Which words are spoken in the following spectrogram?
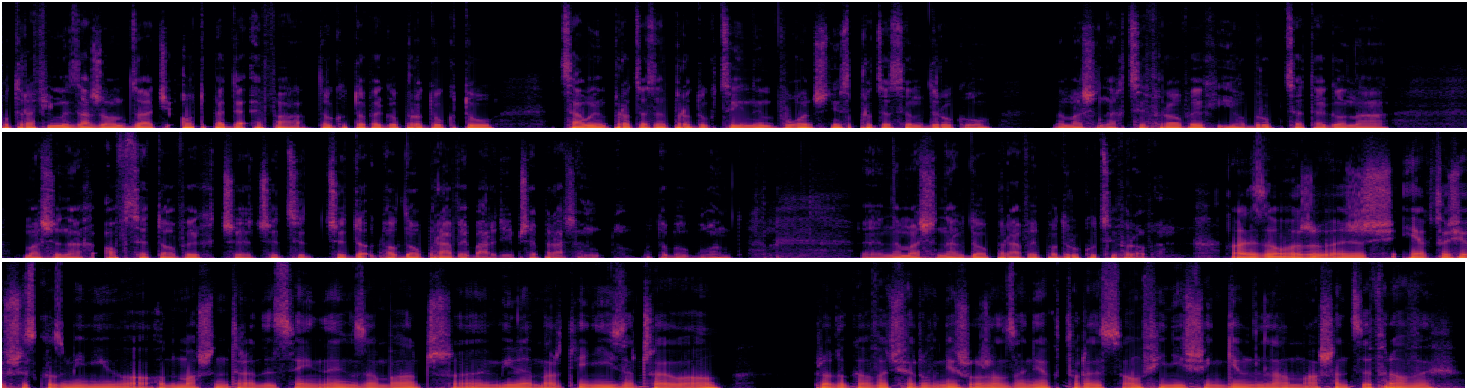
potrafimy zarządzać od PDF-a do gotowego produktu całym procesem produkcyjnym, włącznie z procesem druku na maszynach cyfrowych i obróbce tego na maszynach offsetowych, czy, czy, czy, czy do, do oprawy bardziej, przepraszam, to, to był błąd, e, na maszynach do oprawy po druku cyfrowym. Ale zauważyłeś, jak to się wszystko zmieniło od maszyn tradycyjnych. Zobacz, e, Mille Martini zaczęło produkować również urządzenia, które są finishingiem dla maszyn cyfrowych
